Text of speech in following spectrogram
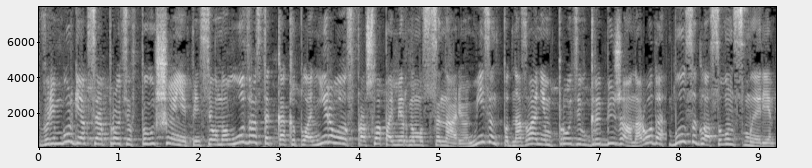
В Оренбурге акция против повышения пенсионного возраста, как и планировалось, прошла по мирному сценарию. Митинг под названием «Против грабежа народа» был согласован с мэрией.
